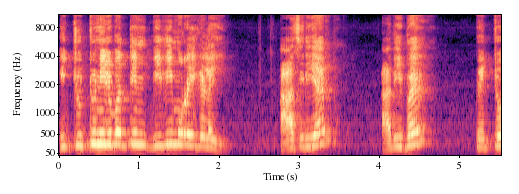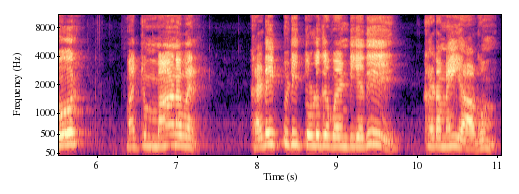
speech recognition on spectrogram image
இச்சுற்று நிருபத்தின் விதிமுறைகளை ஆசிரியர் அதிபர் பெற்றோர் மற்றும் மாணவர் கடைப்பிடித்தொழுக வேண்டியது கடமையாகும்.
